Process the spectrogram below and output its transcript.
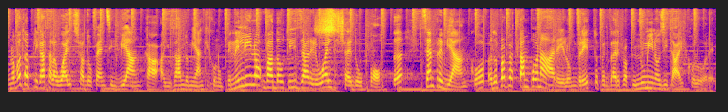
Una volta applicata la Wild Shadow Pencil bianca, aiutandomi anche con un pennellino, vado a utilizzare il Wild Shadow Pot, sempre bianco, vado proprio a tamponare l'ombretto per dare proprio luminosità al colore.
